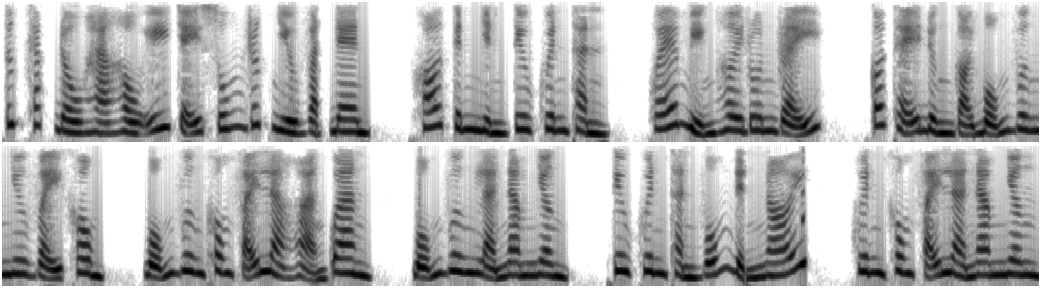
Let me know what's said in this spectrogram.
tức khắc đầu hạ hầu ý chảy xuống rất nhiều vạch đen, khó tin nhìn Tiêu Khuynh Thành, khóe miệng hơi run rẩy có thể đừng gọi bổn vương như vậy không, bổn vương không phải là hoạn quan, bổn vương là nam nhân, tiêu khuynh thành vốn định nói, huynh không phải là nam nhân,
